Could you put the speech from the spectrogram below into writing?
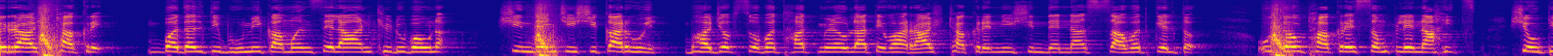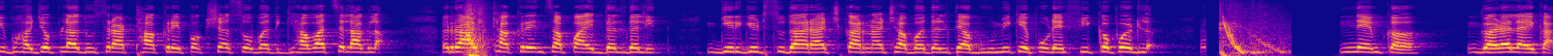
राज ठाकरे बदलती भूमिका मनसेला आणखी डुबवणार शिंदेची शिकार होईल. भाजपसोबत हात मिळवला तेव्हा राज ठाकरेंनी शिंदेंना सावध केलं उद्धव ठाकरे संपले नाहीच. शेवटी भाजपला दुसरा ठाकरे पक्षासोबत घ्यावाच लागला. राज ठाकरेंचा पाय दलदलीत. गिरगिट सुद्धा राजकारणाच्या बदलत्या भूमिकेपुढे फिकं पडलं. नेमकं गळालाय का?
